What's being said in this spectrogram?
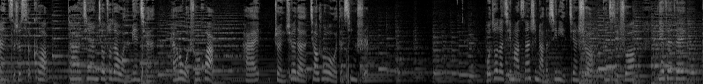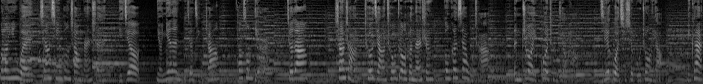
但此时此刻，他竟然就坐在我的面前，还和我说话，还准确地叫出了我的姓氏。我做了起码三十秒的心理建设，跟自己说：叶菲菲不能因为相亲碰上男神，你就扭捏的你就紧张，放松点儿，就当商场抽奖抽中和男神共喝下午茶，enjoy 过程就好，结果其实不重要。你看，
